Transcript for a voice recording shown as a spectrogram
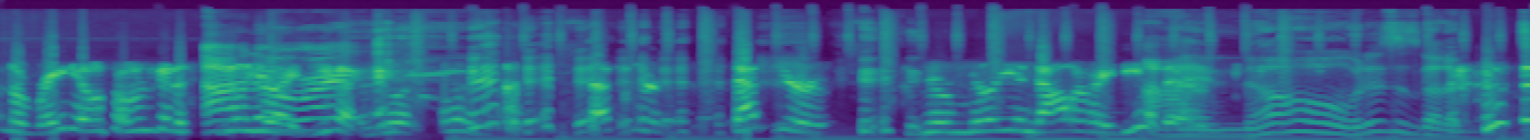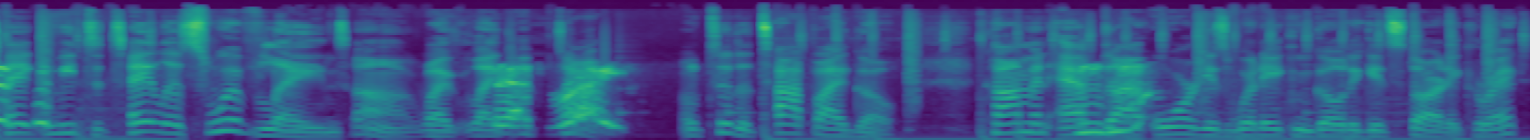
on the radio. Someone's going to steal know, your idea. right? That's your that's your your million dollar idea I know. This is gonna take me to Taylor Swift lanes, huh? Like like That's right. Oh, to the top I go. Commonapp.org mm-hmm. is where they can go to get started, correct?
